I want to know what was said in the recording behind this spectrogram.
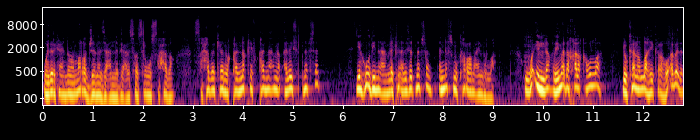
ولذلك عندما مرت جنازة عن النبي عليه الصلاة والسلام والصحابة. الصحابة كانوا قال نقف قال نعم. أليست نفسا؟ يهودي نعم لكن أليست نفسا؟ النفس مكرمة عند الله. وإلا لماذا خلقه الله؟ لو كان الله يكرهه أبدا.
